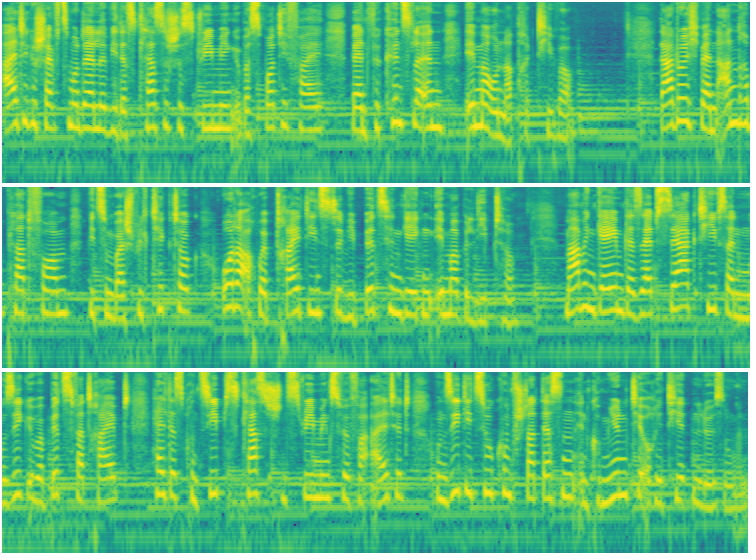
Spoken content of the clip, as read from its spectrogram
Alte Geschäftsmodelle wie das klassische Streaming über Spotify werden für KünstlerInnen immer unattraktiver. Dadurch werden andere Plattformen wie zum Beispiel TikTok oder auch Web3-Dienste wie Bits hingegen immer beliebter. Marvin Game, der selbst sehr aktiv seine Musik über Bits vertreibt, hält das Prinzip des klassischen Streamings für veraltet und sieht die Zukunft stattdessen in community-orientierten Lösungen.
